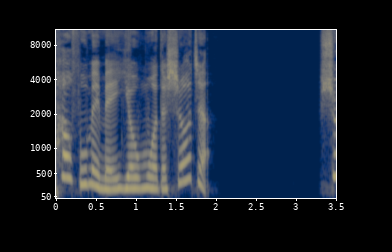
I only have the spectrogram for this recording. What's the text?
泡芙美眉幽默的说着：“树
